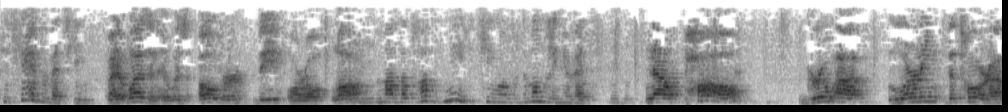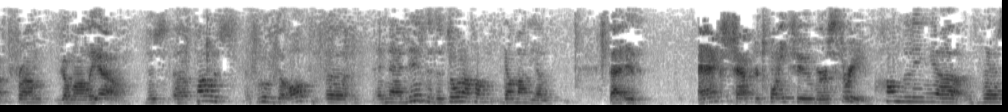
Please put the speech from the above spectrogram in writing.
geschreven wet ging. But it wasn't. It was over the oral law. Maar dat was het niet. Het ging over de mondelinge wet. Now, Paul grew up learning the Torah from Gamaliel. Dus eh, Paulus groeide op eh, en hij leerde de Torah van Gamaliel. That is Acts chapter 22, verse 3. Handeling eh, vers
